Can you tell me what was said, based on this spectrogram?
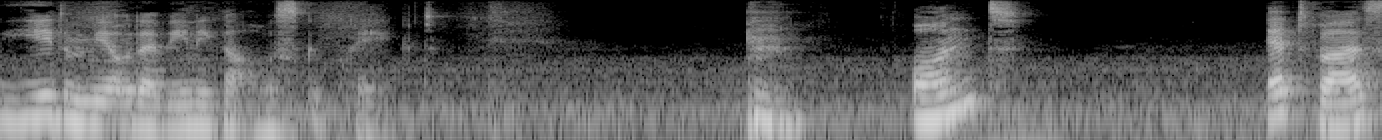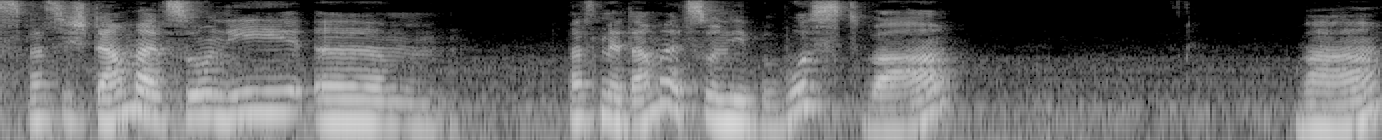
jedem mehr oder weniger ausgeprägt. Und etwas, was ich damals so nie, ähm, was mir damals so nie bewusst war, war,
